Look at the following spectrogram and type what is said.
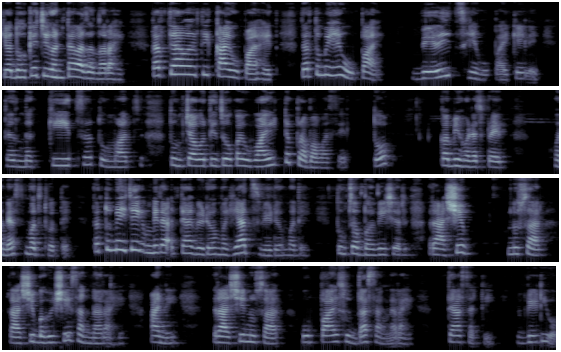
किंवा धोक्याची घंटा वाजवणार आहे तर त्यावरती काय उपाय आहेत? तर तुम्ही हे उपाय वेळीच हे उपाय केले तर नक्कीच तुम्हाच तुमच्यावरती जो काही वाईट प्रभाव असेल तो कमी होण्यास प्रयत्न होण्यास मदत होते. तर तुम्ही जे मी त्या त्या व्हिडिओ ह्याच व्हिडिओमध्ये तुमचं भविष्य राशीनुसार राशी भविष्यही सांगणार आहे आणि राशीनुसार उपायसुद्धा सांगणार आहे. त्यासाठी व्हिडिओ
